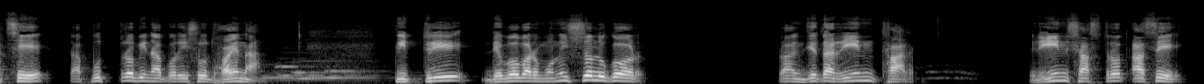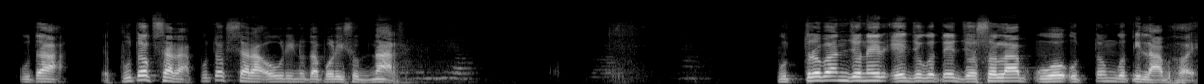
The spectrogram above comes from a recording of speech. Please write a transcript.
আছে, তা পুত্র বিনা পরিশোধ হয় না। পিতৃ দেববার মনুষ্য লোকর যেটা ঋণ, থার। ঋণ শাস্ত্রত আছে উতা পুতক সারা পুতক সারা ও ঋণ উতা পরিশোধ নার পুত্রবান জনের এ জগতে যশলাভ ও উত্তম গতি লাভ হয়।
